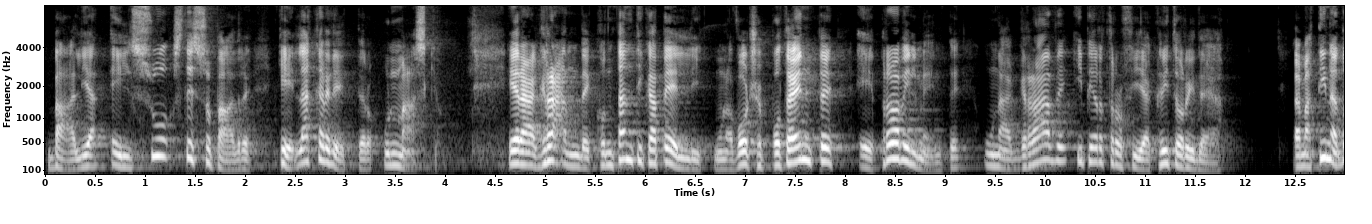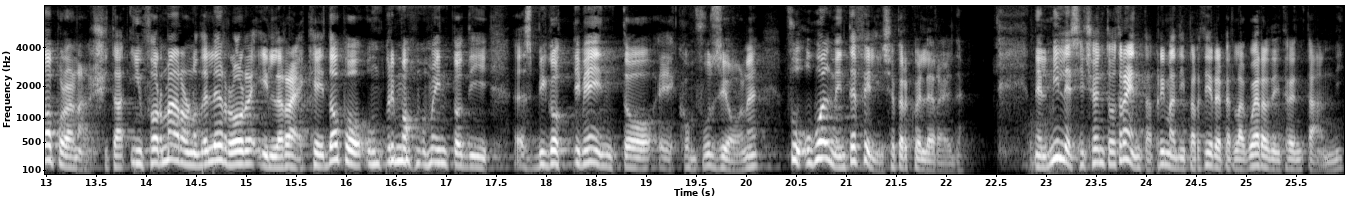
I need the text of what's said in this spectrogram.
Balia e il suo stesso padre, che la credettero un maschio. Era grande, con tanti capelli, una voce potente e probabilmente una grave ipertrofia clitoridea. La mattina dopo la nascita informarono dell'errore il re che dopo un primo momento di eh, sbigottimento e confusione fu ugualmente felice per quell'erede. Nel 1630, prima di partire per la guerra dei trent'anni,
